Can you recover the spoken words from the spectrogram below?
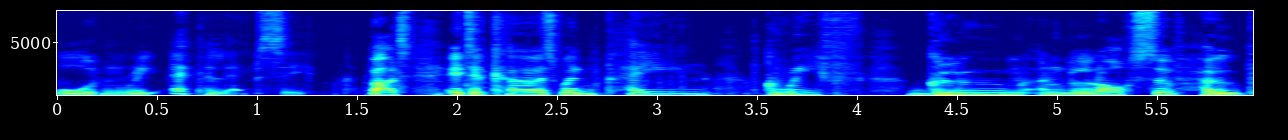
ordinary epilepsy. But it occurs when pain, grief, gloom, and loss of hope,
